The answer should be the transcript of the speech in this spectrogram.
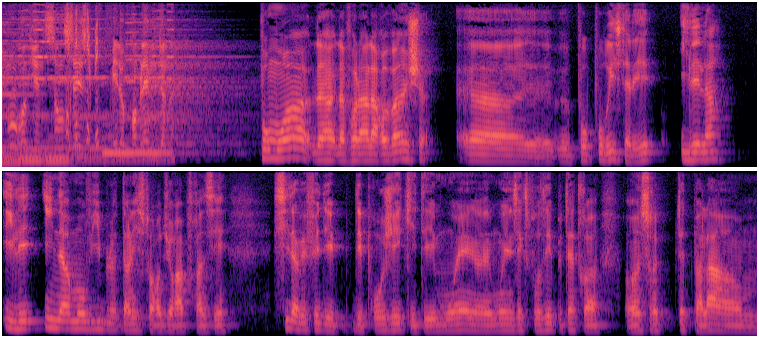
mots reviennent sans cesse, mais le problème demeure. Pour moi, la, la- voilà, la revanche, euh, pour, pour East, elle est, il est là. Il est inamovible dans l'histoire du rap français. S'il avait fait des, des projets qui étaient moins, euh, moins exposés, peut-être euh, on serait peut-être pas là à en,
